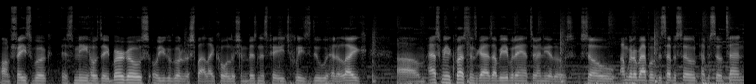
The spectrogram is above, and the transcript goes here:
On Facebook, it's me, Jose Burgos, or you can go to the Spotlight Coalition business page. Please do hit a like. Um, ask me any questions, guys. I'll be able to answer any of those. So I'm to wrap up this episode, episode 10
